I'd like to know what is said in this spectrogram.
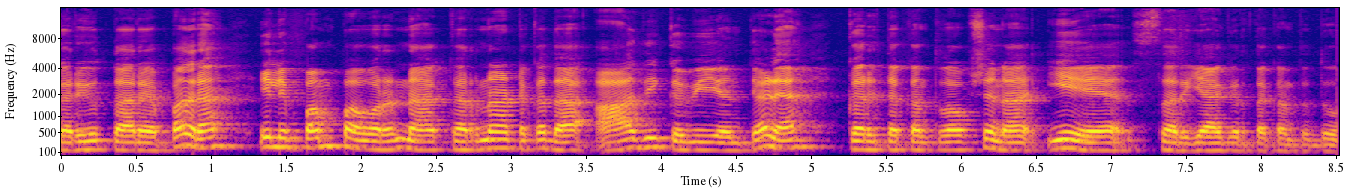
ಕರೆಯುತ್ತಾರೆ ಅಪ್ಪ ಅಂದ್ರೆ, ಇಲ್ಲಿ ಪಂಪ ಅವರನ್ನ ಕರ್ನಾಟಕದ ಆದಿಕವಿ ಅಂತೇಳಿ ಕರಿತಕ್ಕಂಥದ್ದು ಆಪ್ಷನ್ ಎ ಸರಿಯಾಗಿರ್ತಕ್ಕಂಥದ್ದು.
